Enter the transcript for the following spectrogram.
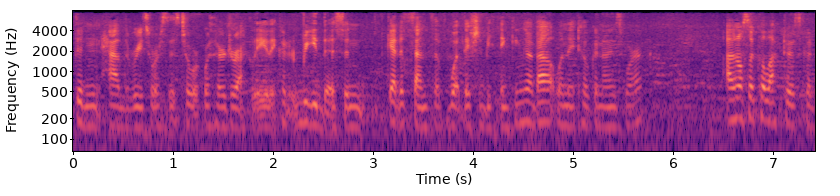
didn't have the resources to work with her directly, they could read this and get a sense of what they should be thinking about when they tokenize work. And also collectors could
